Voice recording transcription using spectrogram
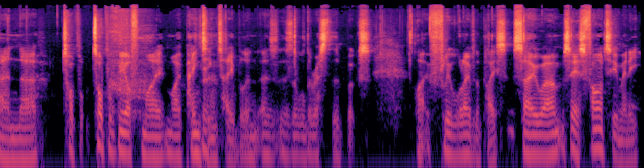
and uh, top, toppled me off my, my painting table, and as, as, all the rest of the books like flew all over the place. So, um, so yes, far too many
